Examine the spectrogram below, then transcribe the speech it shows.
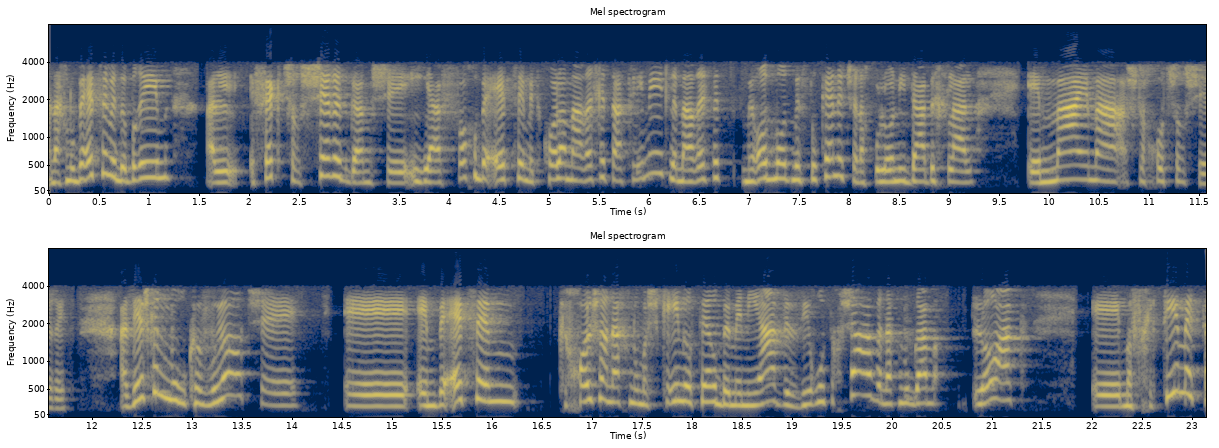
אנחנו בעצם מדברים על אפקט שרשרת גם שיהפוך בעצם את כל המערכת האקלימית למערכת מאוד מאוד מסוכנת שאנחנו לא נדע בכלל מה הם ההשלכות שרשרת. אז יש כאן מורכבויות שהן בעצם ככל שאנחנו משקיעים יותר במניעה וזהירות עכשיו אנחנו גם לא רק מפחיתים את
